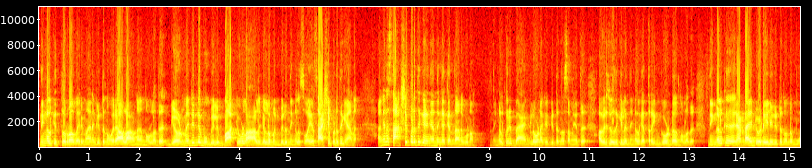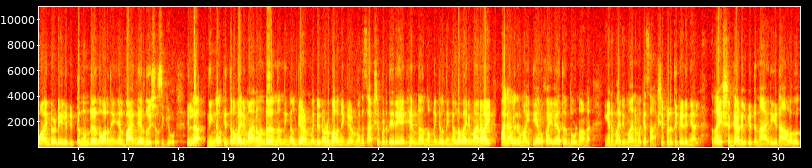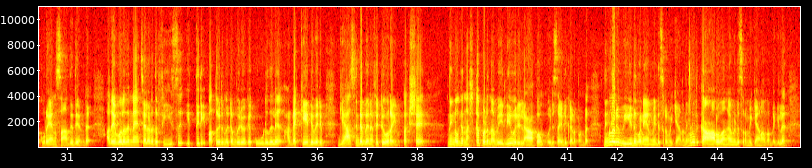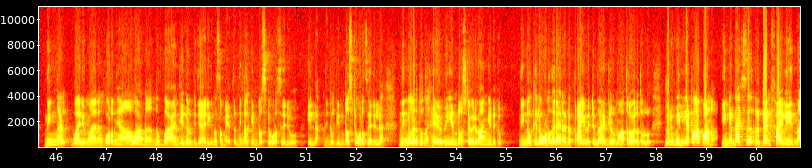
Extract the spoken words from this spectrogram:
നിങ്ങൾക്ക് ഇത്ര രൂപ വരുമാനം കിട്ടുന്ന ഒരാളാണ് എന്നുള്ളത് ഗവൺമെന്റിന്റെ മുമ്പിലും ബാക്കിയുള്ള ആളുകളുടെ മുൻപിലും നിങ്ങൾ സ്വയം സാക്ഷ്യപ്പെടുത്തുകയാണ്. അങ്ങനെ സാക്ഷ്യപ്പെടുത്തി കഴിഞ്ഞാൽ നിങ്ങൾക്ക് എന്താണ് ഗുണം? നിങ്ങൾക്കൊരു ബാങ്ക് ലോണൊക്കെ കിട്ടുന്ന സമയത്ത് അവർ ചോദിക്കില്ല നിങ്ങൾക്ക് എത്ര ഇൻകം ഉണ്ട് എന്നുള്ളത്? നിങ്ങൾക്ക് രണ്ടായിരം രൂപ ഡെയിലി കിട്ടുന്നുണ്ട് മൂവായിരം രൂപ ഡെയിലി കിട്ടുന്നുണ്ട് എന്ന് പറഞ്ഞു കഴിഞ്ഞാൽ ബാങ്കുകാർ വിശ്വസിക്കുമോ ഇല്ല. നിങ്ങൾക്ക് ഇത്ര വരുമാനം ഉണ്ട് എന്ന് നിങ്ങൾ ഗവൺമെന്റിനോട് പറഞ്ഞ് ഗവൺമെന്റ് സാക്ഷ്യപ്പെടുത്തിയ രേഖയുണ്ട് എന്നുണ്ടെങ്കിൽ നിങ്ങളുടെ വരുമാനമായി. പല ആളുകളും ഐ ടി ആർ ഫയൽ ചെയ്യാത്തത് എന്തുകൊണ്ടാണ്? ഇങ്ങനെ വരുമാനമൊക്കെ സാക്ഷ്യപ്പെടുത്തി കഴിഞ്ഞാൽ റേഷൻ കാർഡിൽ കിട്ടുന്ന അരിയുടെ അളവ് കുറയാൻ സാധ്യതയുണ്ട്. അതേപോലെ തന്നെ ചിലയിടത്ത് ഫീസ് ഇത്തിരി പത്ത് ഇരുന്നൂറ്റമ്പത് രൂപയൊക്കെ കൂടുതൽ അടയ്ക്കേണ്ടി വരും. ഗ്യാസിന്റെ ബെനിഫിറ്റ് കുറയും. പക്ഷേ നിങ്ങൾക്ക് നഷ്ടപ്പെടുന്ന വലിയൊരു ലാഭം ഒരു സൈഡിൽ കിടപ്പുണ്ട്. നിങ്ങളൊരു വീട് പണിയാൻ വേണ്ടി ശ്രമിക്കുകയാണ്. നിങ്ങളൊരു കാറ് വാങ്ങാൻ വേണ്ടി ശ്രമിക്കുകയാണെന്നുണ്ടെങ്കിൽ നിങ്ങൾ വരുമാനം കുറഞ്ഞ ആളാണ് എന്ന് ബാങ്കുകൾ വിചാരിക്കുന്ന സമയത്ത് നിങ്ങൾക്ക് ഇൻട്രസ്റ്റ് കുറച്ച് തരുമോ ഇല്ല. നിങ്ങൾക്ക് ഇൻട്രസ്റ്റ് കുറച്ച് തരില്ല. നിങ്ങളുടെ അടുത്തുനിന്ന് ഹെവി ഇൻട്രസ്റ്റ് അവർ വാങ്ങിയെടുക്കും. നിങ്ങൾക്ക് ലോൺ തരാനായിട്ട് പ്രൈവറ്റ് ബാങ്കുകൾ മാത്രമേ വരത്തുള്ളൂ. ഇതൊരു വലിയ ട്രാപ്പാണ് ഇൻകം ടാക്സ് റിട്ടേൺ ഫയൽ ചെയ്യുന്ന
